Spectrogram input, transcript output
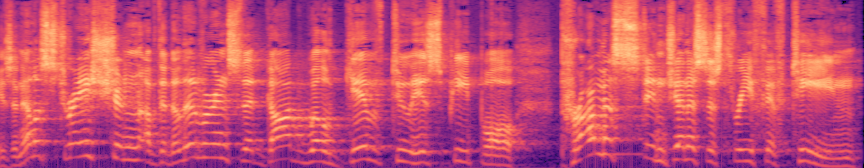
is an illustration of the deliverance that God will give to his people promised in Genesis 3:15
